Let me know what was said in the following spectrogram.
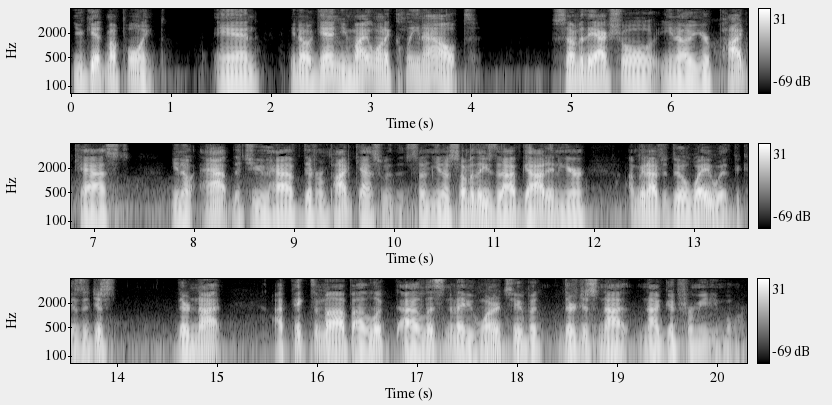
You get my point. And you know again, you might want to clean out some of the actual you know your podcast you know app that you have different podcasts with. Some you know some of these that I've got in here, I'm gonna have to do away with because it just they're not I picked them up. I looked, I listened to maybe one or two, but they're just not not good for me anymore.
